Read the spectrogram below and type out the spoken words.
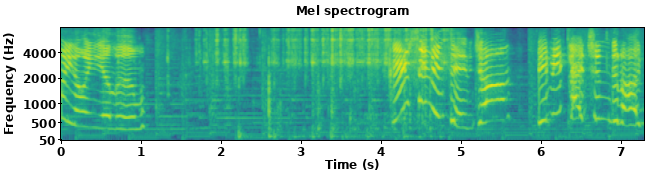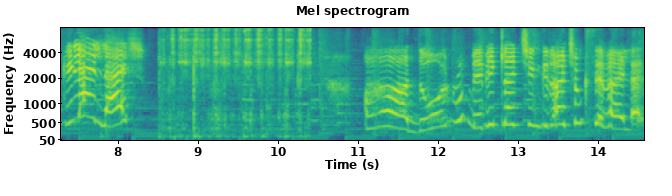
oyun oynayalım. Aa doğru bebekler çıngırağı çok severler.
